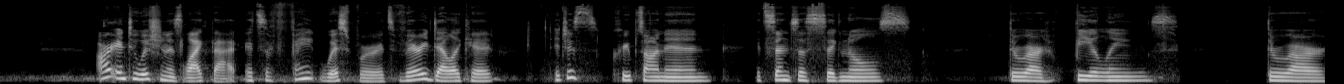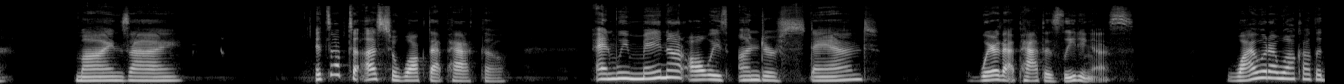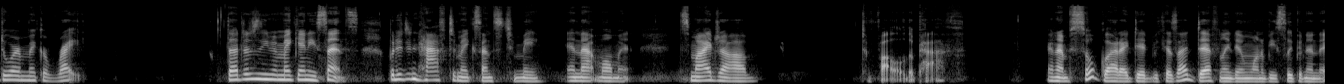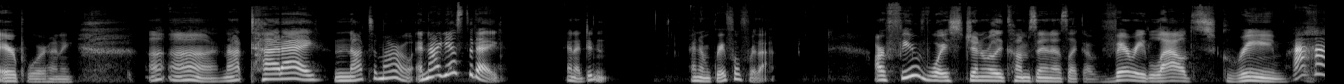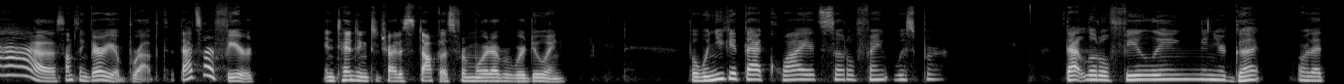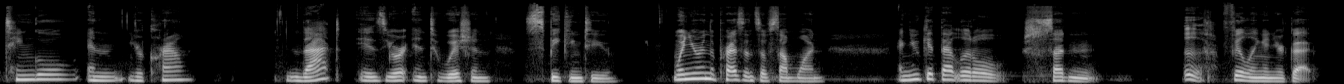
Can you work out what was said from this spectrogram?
our intuition is like that. It's a faint whisper. It's very delicate. It just creeps on in. It sends us signals through our feelings, through our mind's eye. It's up to us to walk that path though. And we may not always understand where that path is leading us. Why would I walk out the door and make a right? That doesn't even make any sense. But it didn't have to make sense to me in that moment. It's my job to follow the path. And I'm so glad I did because I definitely didn't want to be sleeping in the airport, honey. Uh uh-uh, uh, not today, not tomorrow, and not yesterday. And I didn't. And I'm grateful for that. Our fear voice generally comes in as like a very loud scream, something very abrupt. That's our fear, intending to try to stop us from whatever we're doing. But when you get that quiet, subtle, faint whisper, that little feeling in your gut or that tingle in your crown, that is your intuition speaking to you. When you're in the presence of someone and you get that little sudden ugh feeling in your gut.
